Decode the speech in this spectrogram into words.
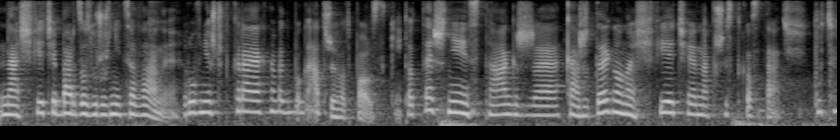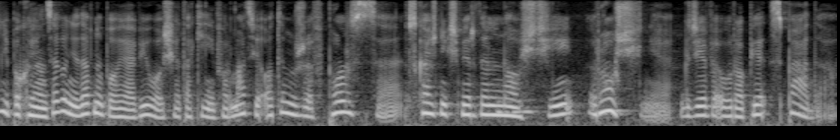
na świecie bardzo zróżnicowany, również w krajach nawet bogatszych od Polski. To też nie jest tak, że każdego na świecie na wszystko stać. To, co niepokojącego, niedawno pojawiło się takie informacje o tym, że w Polsce wskaźnik śmiertelności rośnie, gdzie w Europie spada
